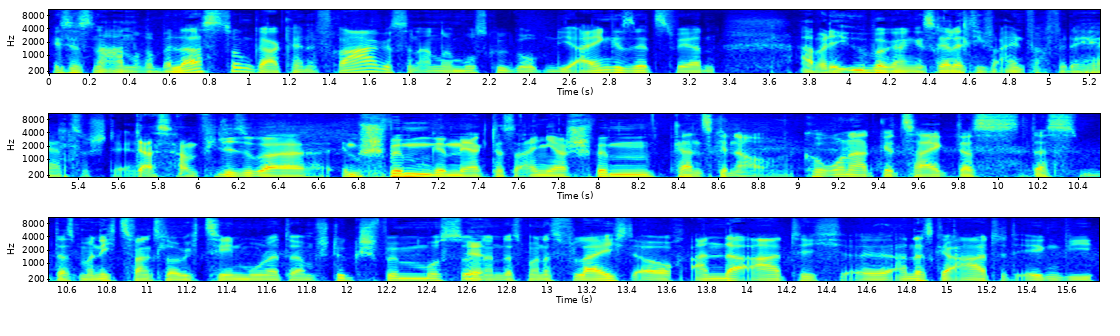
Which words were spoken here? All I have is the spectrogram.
ist es eine andere Belastung, gar keine Frage. Es sind andere Muskelgruppen, die eingesetzt werden. Aber der Übergang ist relativ einfach wieder herzustellen. Das haben viele sogar im Schwimmen gemerkt, dass ein Jahr Schwimmen. Ganz genau. Corona hat gezeigt, dass, dass, dass man nicht zwangsläufig zehn Monate am Stück schwimmen muss, sondern ja. dass man das vielleicht auch anderartig, äh, anders geartet irgendwie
